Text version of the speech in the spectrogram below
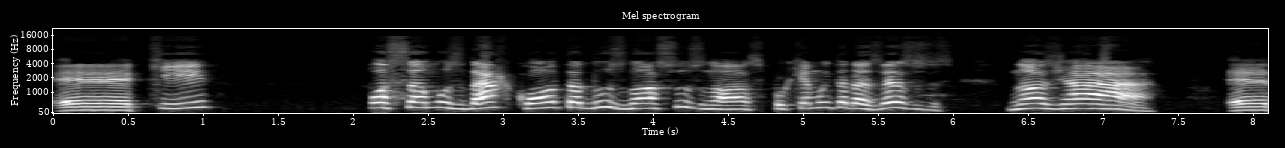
é, que possamos dar conta dos nossos nós, porque muitas das vezes nós já é,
